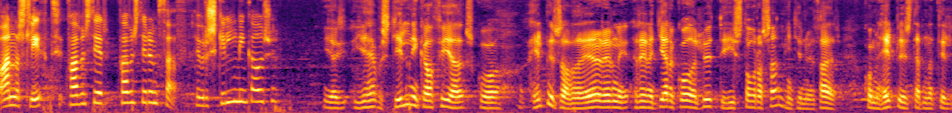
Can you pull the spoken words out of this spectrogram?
og annars slíkt. Hvað finnst þér, hvað finnst þér um það? Hefur þú skilning á þessu? Ég, ég hef skilning á því að sko, heilbyrðisafðar er að reyna, reyna að gera goða hluti í stóra samhenginu. Það er komin heilbyrðistefna til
